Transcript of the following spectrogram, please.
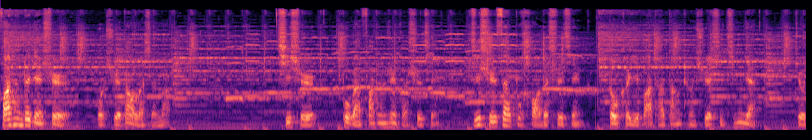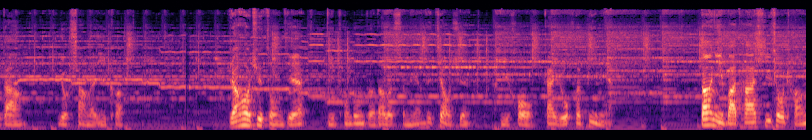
发生这件事，我学到了什么？其实，不管发生任何事情，即使再不好的事情，都可以把它当成学习经验，就当又上了一课。然后去总结你从中得到了什么样的教训，以后该如何避免。当你把它吸收成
